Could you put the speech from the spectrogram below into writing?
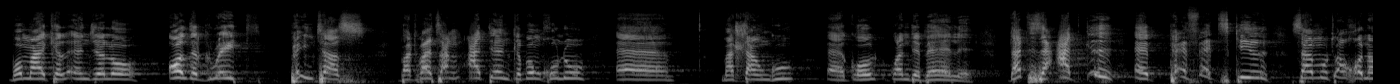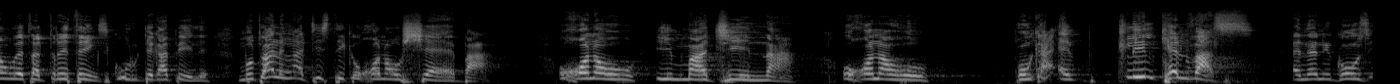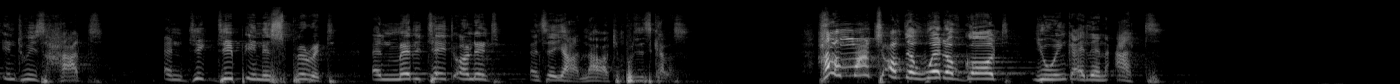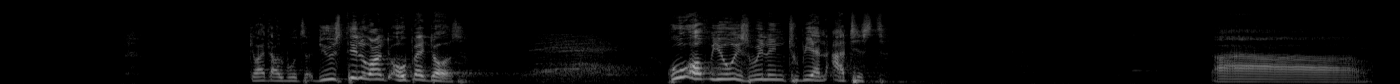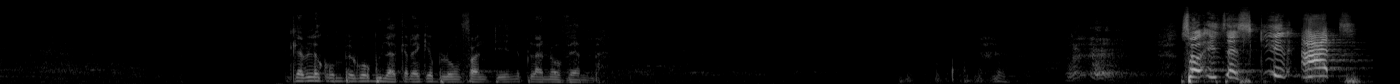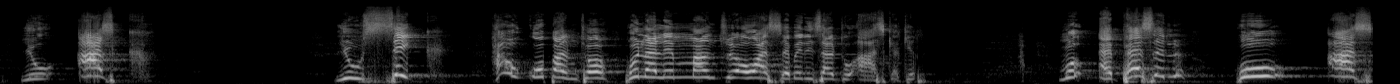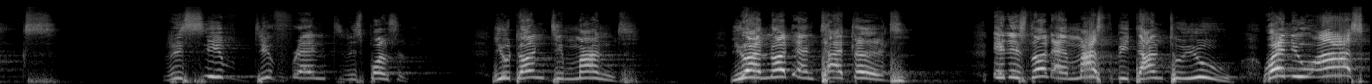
bo michelangelo all the great painters but bo nkgono um mahlangu eh, ko kwa ndebele that is a art a perfect skill. Sa motho a three things ke o rute artistic o kgona ho sheba ho a clean canvas and then he goes into his heart and dig deep in his spirit and meditate on it and say yeah now i can put these colors. How much of the word of god you nka learn art? Do you still want open doors? Who of you is willing to be an artist Ah. tlamehile bula kereke pla november. So it's a skill art. You ask. You seek. Ha o kopa ntho ho na le mantswe o a sebedisang to ask akere a person who asks receive different responses. You don't demand. You are not entitled. It is not a must be done to you. When you ask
